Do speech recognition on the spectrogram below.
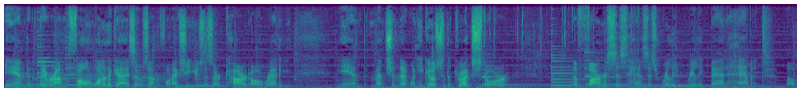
and they were on the phone. One of the guys that was on the phone actually uses our card already, and mentioned that when he goes to the drugstore, the pharmacist has this really, really bad habit of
